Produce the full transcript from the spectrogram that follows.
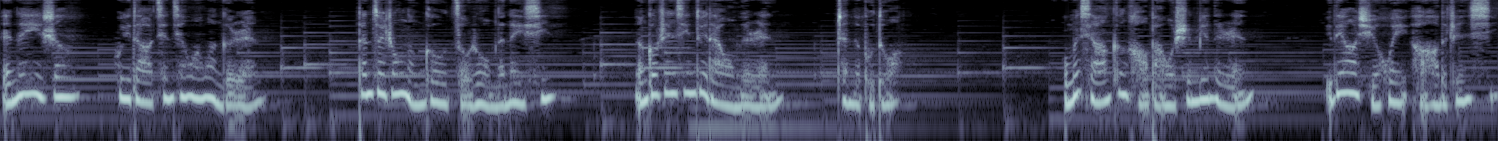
人的一生会遇到千千万万个人，但最终能够走入我们的内心，能够真心对待我们的人，真的不多。我们想要更好把握身边的人，一定要学会好好的珍惜。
